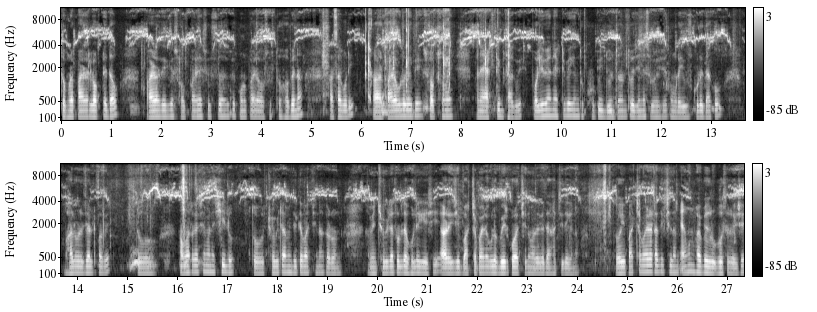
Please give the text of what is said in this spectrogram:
তোমরা পায়রা লফটে দাও। পায়রা দেখবে সব পায়রা সুস্থ থাকবে, কোনো পায়রা অসুস্থ হবে না, আশা করি। আর পায়রাগুলো দেখবে সব সময় মানে অ্যাক্টিভ থাকবে। পলিভিয়ান অ্যাক্টিভে কিন্তু খুবই দুর্দান্ত জিনিস রয়েছে। তোমরা ইউজ করে দেখো, ভালো রেজাল্ট পাবে। তো আমার কাছে মানে ছিল। তো ছবিটা আমি দিতে পারছি না, কারণ আমি ছবিটা তুলতে ভুলে গিয়েছি। আর এই যে বাচ্চা পায়রাগুলো বের করাচ্ছি, তোমাদেরকে দেখাচ্ছি, দেখে নাও। তো এই বাচ্চা পায়রাটা দেখছিলাম, এমনভাবে বসে রয়েছে।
